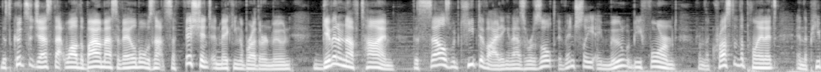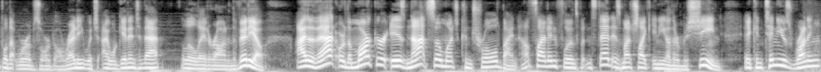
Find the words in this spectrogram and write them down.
This could suggest that while the biomass available was not sufficient in making a Brethren moon, given enough time, the cells would keep dividing, and as a result, eventually a moon would be formed from the crust of the planet and the people that were absorbed already, which I will get into that a little later on in the video. Either that or the marker is not so much controlled by an outside influence, but instead is much like any other machine. It continues running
